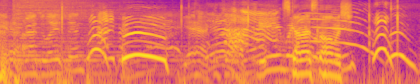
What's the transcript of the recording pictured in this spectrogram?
you. Congratulations. Woo! Yeah, good job, team. Scott Snohomish. Woo!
